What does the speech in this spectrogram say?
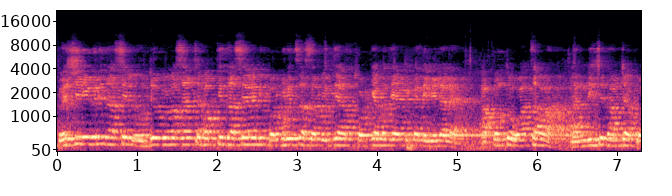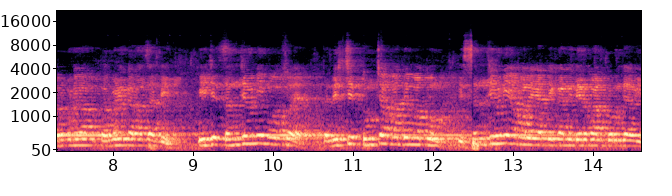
कृषी निगडीत असेल उद्योग व्यवसायाच्या बाबतीत असेल आणि परभणीचा सर्व इतिहास थोडक्यामध्ये या ठिकाणी लिहिलेला आहे. आपण तो वाचावा. आणि निश्चित आमच्या परभणी परभणीकरांसाठी ही जे संजीवनी महोत्सव आहे तर निश्चित तुमच्या माध्यमातून ही संजीवनी आम्हाला या ठिकाणी निर्माण करून द्यावी.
